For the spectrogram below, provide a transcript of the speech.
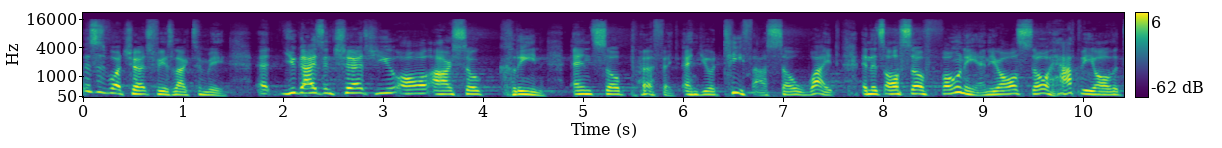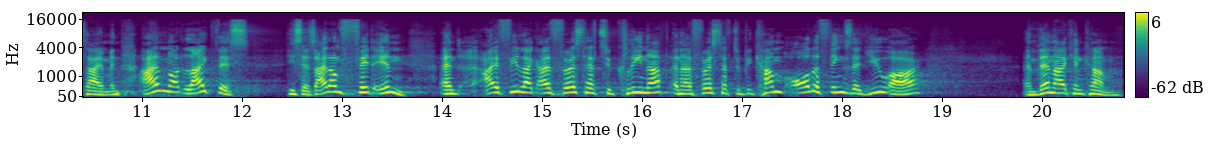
This is what church feels like to me. Uh, you guys in church, you all are so clean and so perfect, and your teeth are so white, and it's all so phony, and you're all so happy all the time. And I'm not like this. He says, I don't fit in. And I feel like I first have to clean up and I first have to become all the things that you are, and then I can come.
